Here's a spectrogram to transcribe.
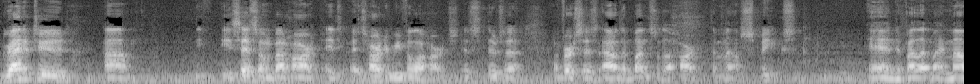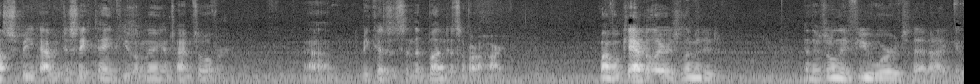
gratitude. Um, he says something about heart. It's, it's hard to reveal our hearts. It's, there's a, a verse that says, "Out of the abundance of the heart, the mouth speaks." And if I let my mouth speak, I would just say thank you a million times over. Um, because it's an abundance of our heart. My vocabulary is limited, and there's only a few words that I can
